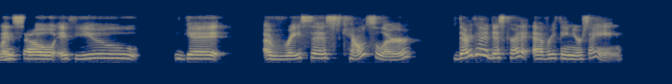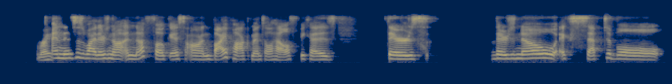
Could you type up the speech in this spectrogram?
Right. and so if you get a racist counselor they're going to discredit everything you're saying. Right. And this is why there's not enough focus on bipoc mental health because there's there's no acceptable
